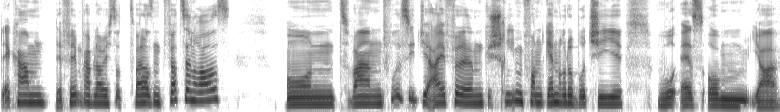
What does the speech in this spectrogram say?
Der kam, der Film kam, glaube ich, so 2014 raus. Und war ein Full-CGI-Film, geschrieben von Gen Urobuchi, wo es um, ja,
